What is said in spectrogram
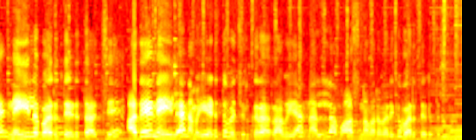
திராட்சை நெய்யில் வறுத்து எடுத்தாச்சு. அதே நெய்யில் நம்ம எடுத்து வச்சிருக்கிற ரவையை நல்லா வாசனை வர வரைக்கும் வறுத்து எடுத்துக்கலாம்.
